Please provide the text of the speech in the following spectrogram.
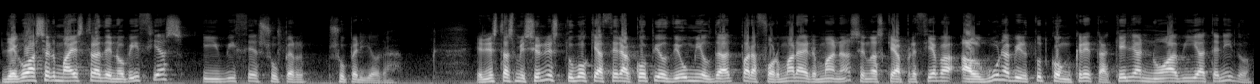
llegó a ser maestra de novicias y vice superiora. En estas misiones tuvo que hacer acopio de humildad para formar a hermanas en las que apreciaba alguna virtud concreta que ella no había tenido.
